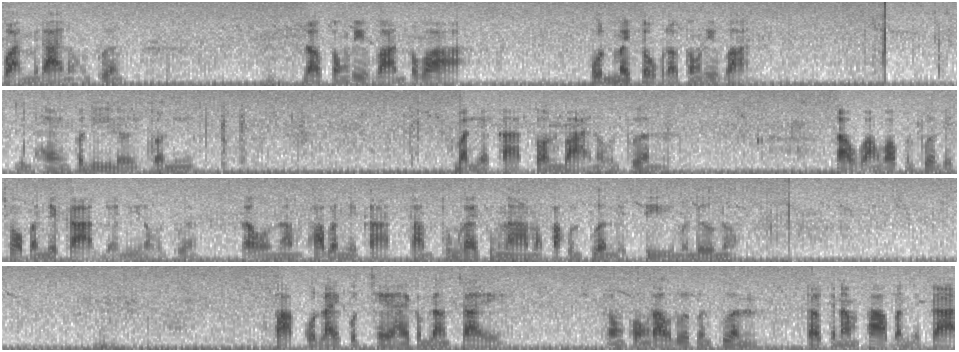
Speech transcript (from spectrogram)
หวานไม่ได้นะเพื่อนๆเราต้องรีบหวานเพราะว่าฝนไม่ตกเราต้องรีบหวาน ดินแห้งพอดีเลยตอนนี้ บรรยากาศตอนบ่ายเนะเพื่อนๆเราหวังว่าเพื่อนๆจะชอบบรรยากาศแบบนี้เนะเพื่อนๆเรานำภาพบรรยากาศตามทุ่งไร่ทุ่งนามาฝากเพื่อนๆในปีเหมือนเดิมเนาะฝากกดไลค์กดแชร์ให้กำลังใจ ช่องของเราด้วยเพื่อนๆ เราจะนำภาพบรรยากาศ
